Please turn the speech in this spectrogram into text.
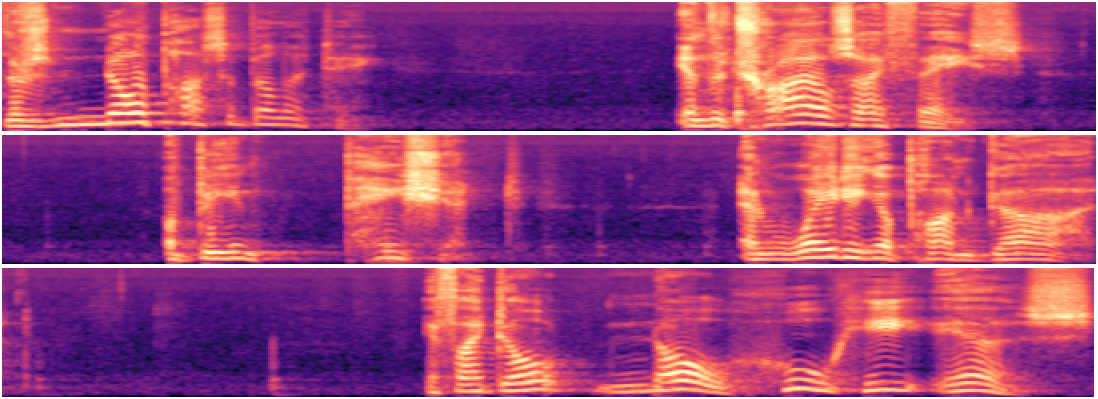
There's no possibility in the trials I face of being patient and waiting upon God if I don't know who He is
